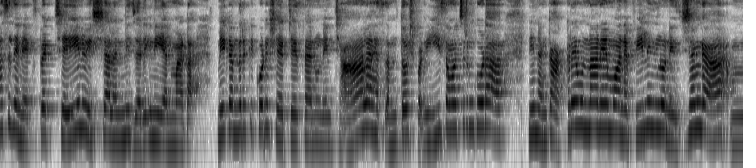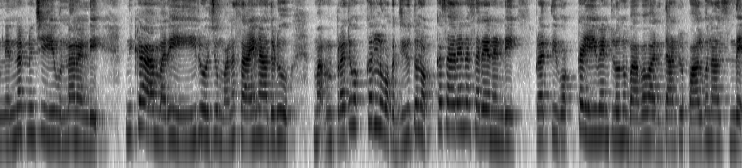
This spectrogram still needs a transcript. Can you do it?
అసలు నేను ఎక్స్పెక్ట్ చేయని విషయాలన్నీ జరిగినాయి అన్నమాట. మీకందరికీ కూడా షేర్ చేశాను. నేను చాలా సంతోషపడి ఈ సంవత్సరం కూడా నేను ఇంకా అక్కడే ఉన్నానేమో అనే ఫీలింగ్లో నిజంగా నిన్నటి నుంచి ఉన్నానండి. ఇక మరి ఈరోజు మన సాయినాథుడు మ- ప్రతి ఒక్కరు ఒక జీవితంలో ఒక్కసారైనా సరేనండి. ప్రతి ఒక్క ఈవెంట్లోనూ బాబావారి దాంట్లో పాల్గొనాల్సిందే.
